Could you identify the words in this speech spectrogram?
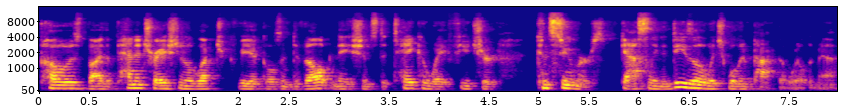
posed by the penetration of electric vehicles in developed nations to take away future consumers, gasoline and diesel, which will impact the oil demand.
